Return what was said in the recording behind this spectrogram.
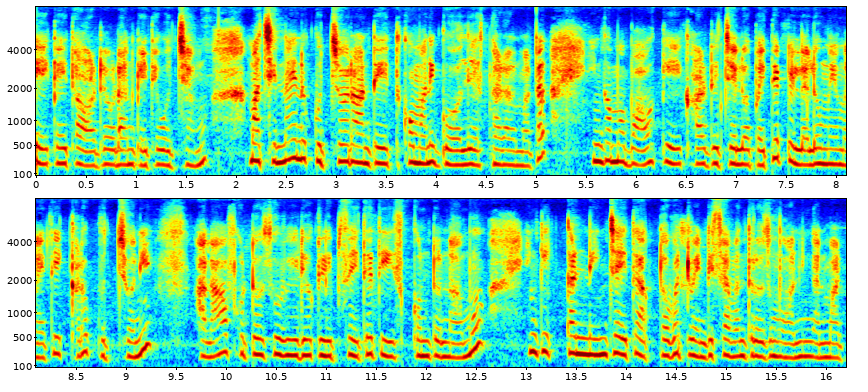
కేక్ అయితే ఆర్డర్ ఇవ్వడానికి అయితే వచ్చాము. మా చిన్న ఆయన కూర్చోరా అంటే ఎత్తుకోమని గోల్ చేస్తున్నాడు అనమాట ఇంకా మా బావ కేక్ ఆర్డర్ ఇచ్చే లోపు అయితే పిల్లలు మేమైతే ఇక్కడ కూర్చొని అలా ఫొటోస్ వీడియో క్లిప్స్ అయితే తీసుకుంటున్నాము. ఇంక ఇక్కడి నుంచి అయితే అక్టోబర్ ట్వంటీ సెవెంత్ రోజు మార్నింగ్ అనమాట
